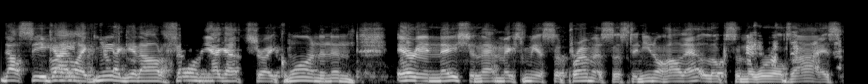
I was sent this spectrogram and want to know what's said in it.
Now, see a guy like me, I get out a felony, I got strike one, and then Aryan Nation, that makes me a supremacist, and you know how that looks in the world's eyes.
